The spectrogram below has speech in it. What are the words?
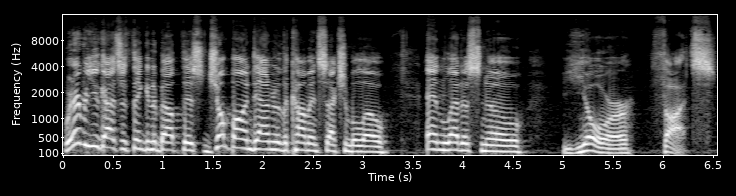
Whatever you guys are thinking about this, jump on down into the comment section below and let us know your thoughts.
